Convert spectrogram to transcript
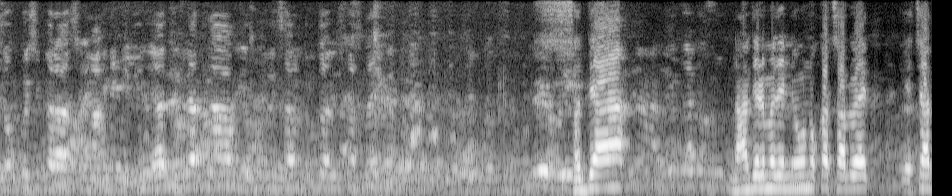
चौकशी करा अशी मागणी केली. या सध्या नांदेडमध्ये निवडणुका चालू आहेत. याच्यात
